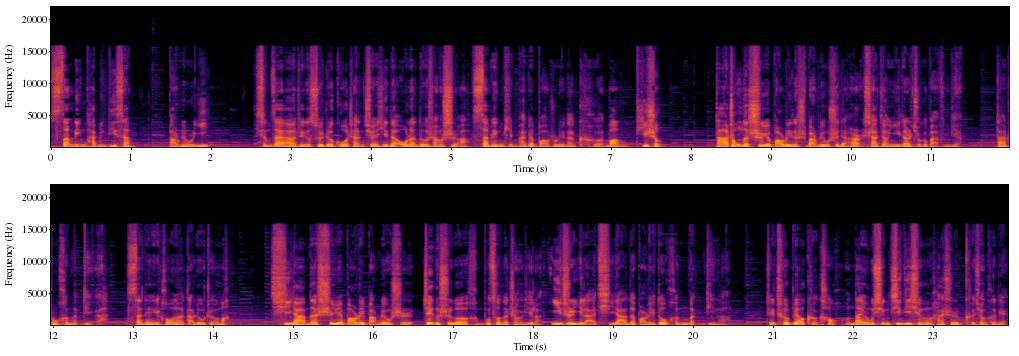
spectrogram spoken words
三菱排名第三，百分之六十一。现在啊，这个随着国产全系的欧蓝德上市啊，三菱品牌的保值率呢可望提升。大众的十月保值率呢是百分之六十点二，下降一点九个百分点。大众很稳定啊，三年以后呢打六折嘛。起亚呢十月保值率百分之六十，这个是个很不错的成绩了。一直以来起亚的保值率都很稳定啊，这车比较可靠，耐用性、经济性还是可圈可点。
